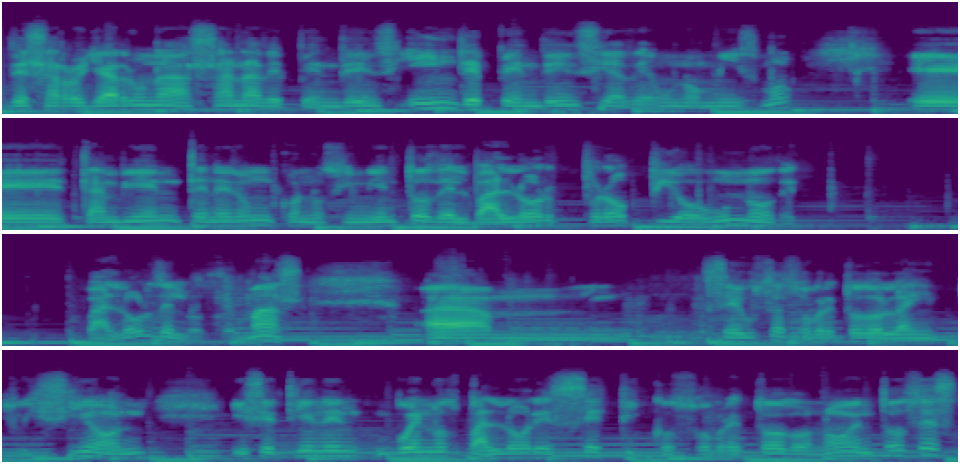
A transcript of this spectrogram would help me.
desarrollar una sana dependencia, independencia de uno mismo, eh, también tener un conocimiento del valor propio uno de valor de los demás. Se usa sobre todo la intuición y se tienen buenos valores éticos sobre todo, ¿no? Entonces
